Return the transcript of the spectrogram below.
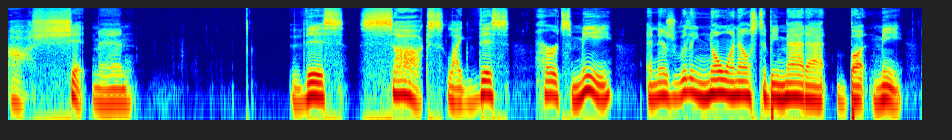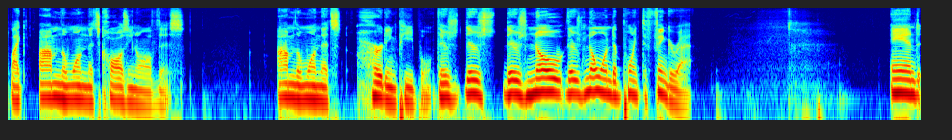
oh shit, man. This sucks. Like, this hurts me. And there's really no one else to be mad at but me. Like, I'm the one that's causing all of this. I'm the one that's hurting people. There's there's there's no there's no one to point the finger at. And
